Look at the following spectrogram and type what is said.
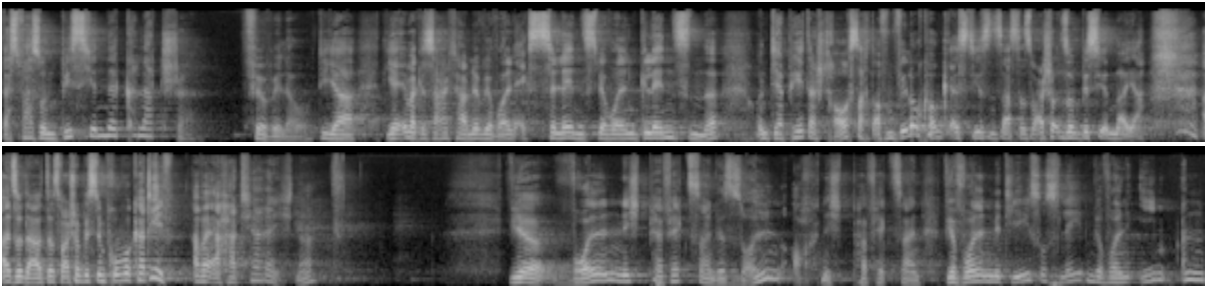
Das war so ein bisschen eine Klatsche für Willow, die ja, die ja immer gesagt haben, ne, wir wollen Exzellenz, wir wollen glänzen. Ne? Und der Peter Strauch sagt auf dem Willow-Kongress diesen Satz, das war schon so ein bisschen, naja, also da, das war schon ein bisschen provokativ. Aber er hat ja recht. Ne? Wir wollen nicht perfekt sein, wir sollen auch nicht perfekt sein. Wir wollen mit Jesus leben, wir wollen ihm, an,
